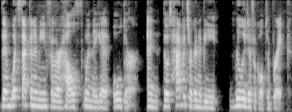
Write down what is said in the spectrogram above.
then what's that going to mean for their health when they get older? And those habits are going to be really difficult to break.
